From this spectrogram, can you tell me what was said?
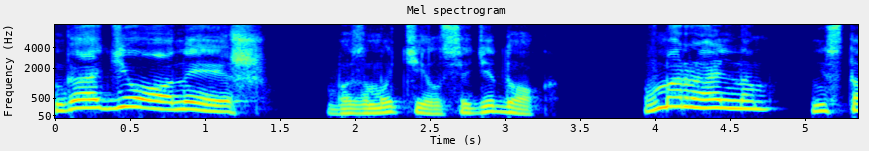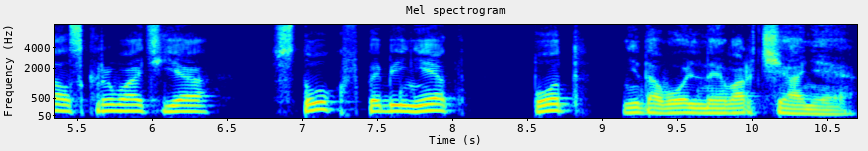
гаденыш?» — возмутился дедок. «В моральном», — не стал скрывать я, стук в кабинет под недовольное ворчание.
